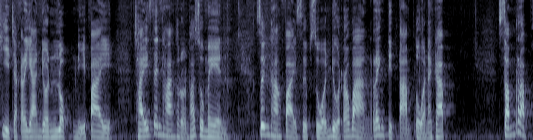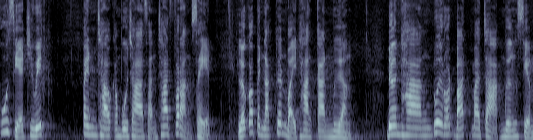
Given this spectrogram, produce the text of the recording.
ขี่จักรยานยนต์หลบหนีไป ใช้เส้นทางถนนพระสุเมน ซึ่งทางฝ่ายสืบสวนอยู่ระหว่างเร่งติดตามตัวนะครับสำหรับผู้เสียชีวิตเป็นชาวกัมพูชาสัญชาติฝรั่งเศส แล้วก็เป็นนักเคลื่อนไหวทางการเมือง เดินทางด้วยรถบัสมาจากเมืองเสียม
